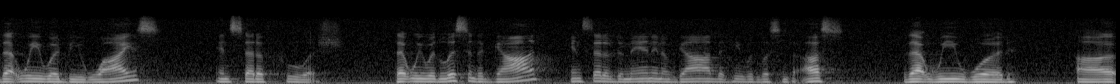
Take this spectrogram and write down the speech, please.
that we would be wise instead of foolish, that we would listen to God instead of demanding of God that He would listen to us, that we would uh,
